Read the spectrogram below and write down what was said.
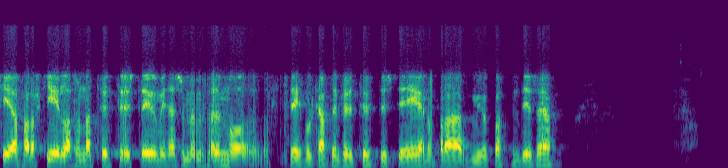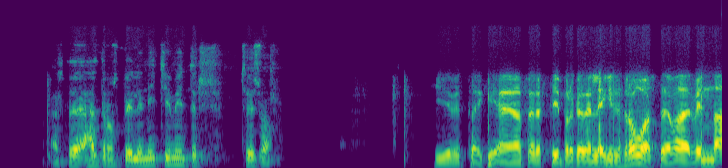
sé að fara að skila svona 20 stegum í þessum umföðum og triple captain fyrir 20 steg en bara mjög gott myndi ég segja Ertu, heldur hún spili 90 mínútur tvisvar ég veit ekki, það fer eftir bara hvernig leikinni þróast ef það er vinna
